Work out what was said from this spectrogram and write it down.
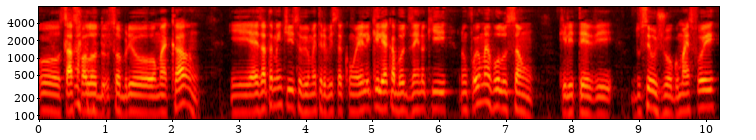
O Sasso falou do- sobre o McCallum, e é exatamente isso. Eu vi uma entrevista com ele que ele acabou dizendo que não foi uma evolução que ele teve do seu jogo, mas foi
